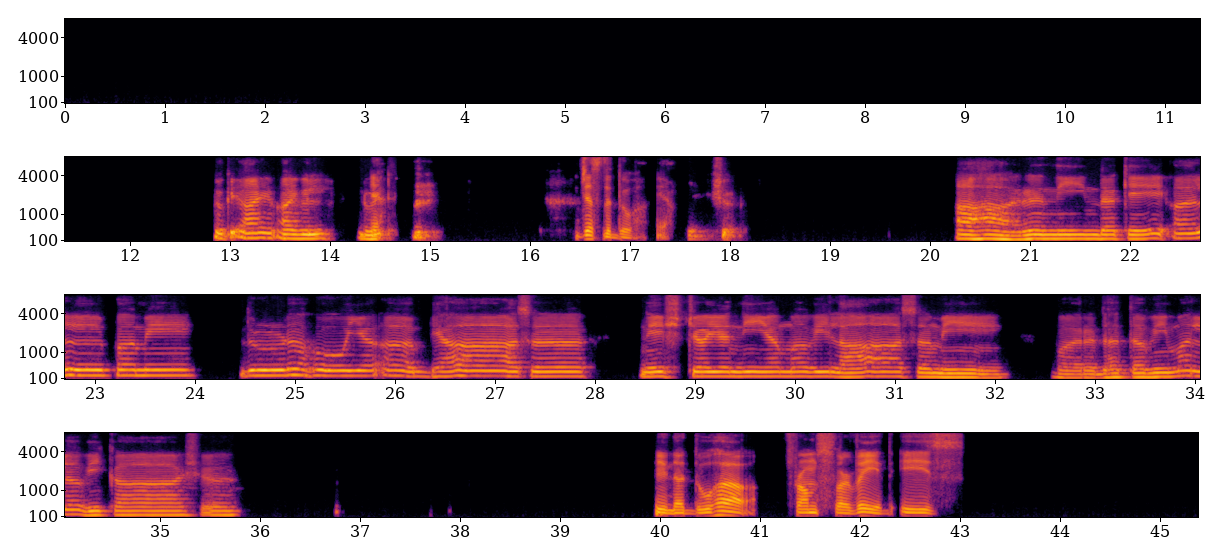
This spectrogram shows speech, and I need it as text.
Okay, I I will do Yeah. it. Just the Doha. Yeah. Sure. आहार नींद के अल्प में दृढ़ होय अभ्यास निश्चय नियम विलास में वर्धत विमल विकास See, the Doha from Svarved is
